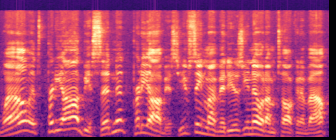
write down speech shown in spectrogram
Well, it's pretty obvious, isn't it? Pretty obvious. You've seen my videos, you know what I'm talking about.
